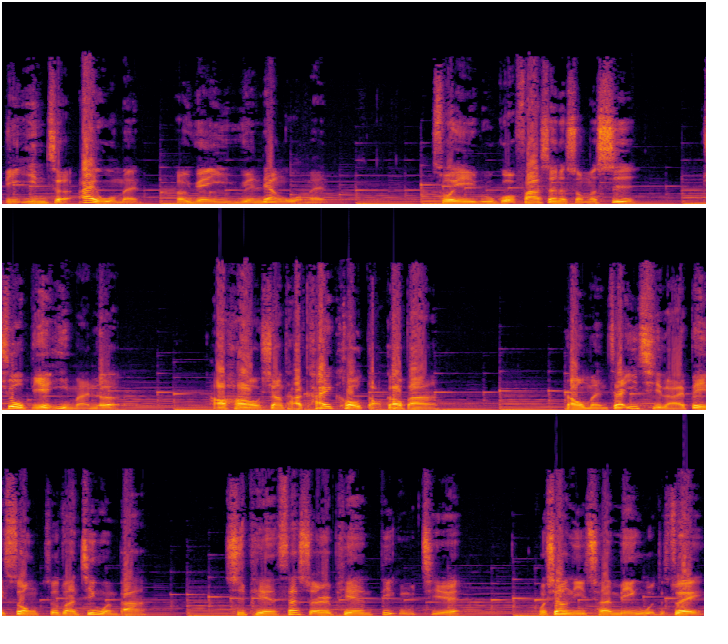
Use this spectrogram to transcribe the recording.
并因着爱我们而愿意原谅我们。所以，如果发生了什么事，就别隐瞒了，好好向他开口祷告吧。让我们再一起来背诵这段经文吧，《诗篇》三十二篇第五节：我向你陈明我的罪，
